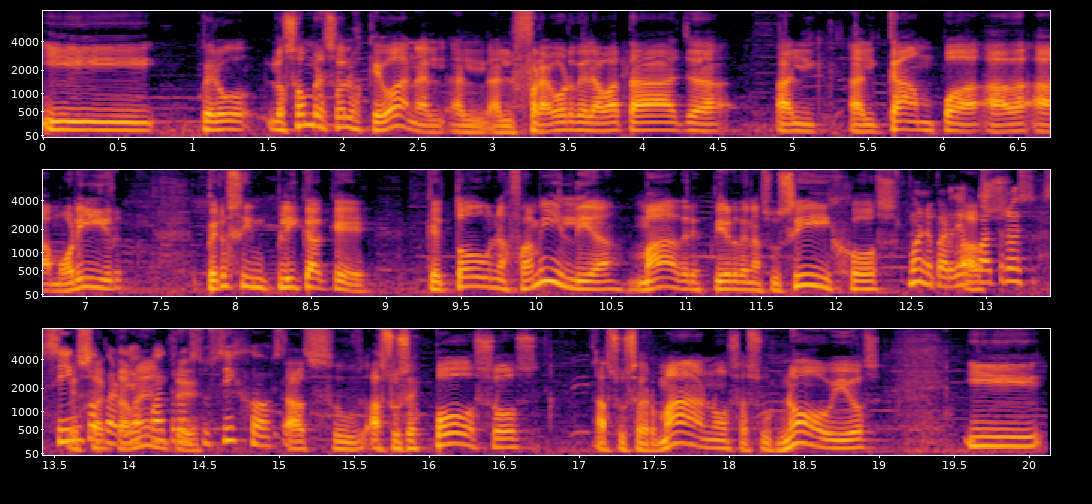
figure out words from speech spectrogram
Y, pero los hombres son los que van al, al- al fragor de la batalla, al, al campo a, a- a morir, pero eso implica que, que toda una familia, madres pierden a sus hijos. Bueno, perdió a cuatro, cinco, perdió cuatro de sus hijos. A, sus- a sus esposos, a sus hermanos, a sus novios. Y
